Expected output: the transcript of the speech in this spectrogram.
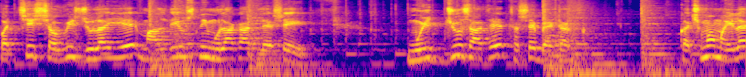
પચીસ છવ્વીસ જુલાઈએ માલદીવ્સની મુલાકાત લેશે. મુઇજ્જુ સાથે થશે બેઠક. કચ્છમાં મહિલા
